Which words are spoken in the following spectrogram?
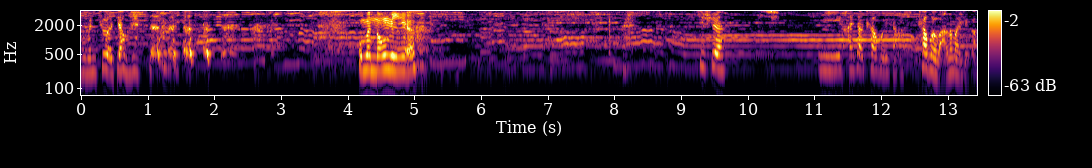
我们浙江人，我们农民。继续，继续，你还想忏悔啥？忏悔完了吗？这个？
